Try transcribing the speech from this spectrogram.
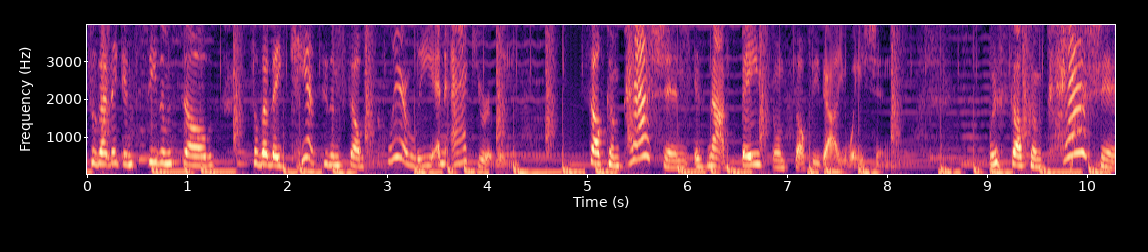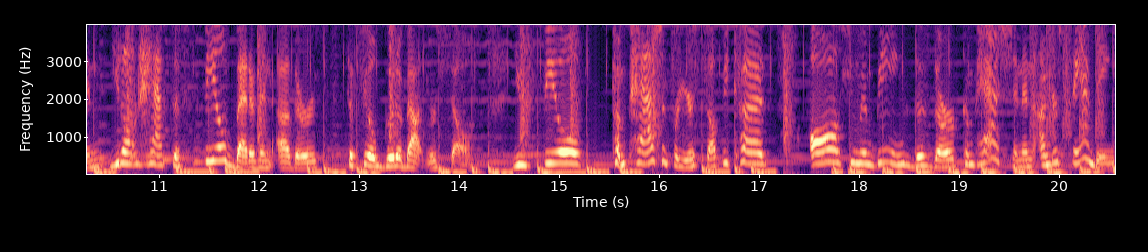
so that they can see themselves so that they can't see themselves clearly and accurately. Self-compassion is not based on self-evaluations with self compassion, you don't have to feel better than others to feel good about yourself. You feel compassion for yourself because all human beings deserve compassion and understanding,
